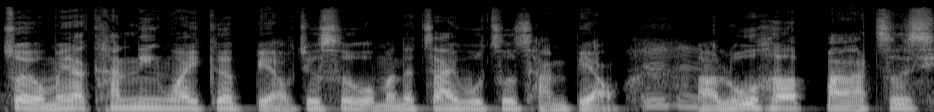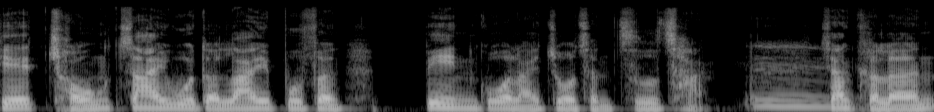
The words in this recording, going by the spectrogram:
所以我们要看另外一个表，就是我们的债务资产表。嗯啊，如何把这些从债务的那一部分变过来做成资产？嗯，像可能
